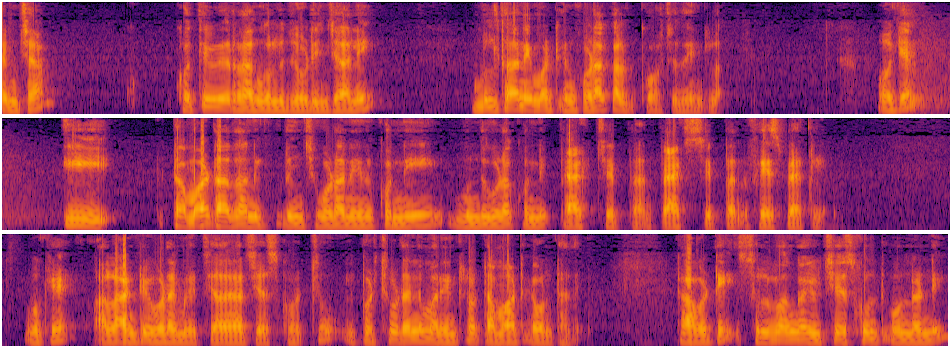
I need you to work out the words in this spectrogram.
చెంచా కొత్తిమీర రంగులు జోడించాలి. ముల్తానీ మట్టిని కూడా కలుపుకోవచ్చు దీంట్లో. ఓకే? ఈ టమాటా దాని గురించి కూడా నేను కొన్ని ముందు కూడా కొన్ని ప్యాక్స్ చెప్పాను. ప్యాక్స్ చెప్పాను. ఫేస్ ప్యాక్లు. ఓకే? అలాంటివి కూడా మీరు తయారు చేసుకోవచ్చు. ఇప్పుడు చూడండి మన ఇంట్లో టమాటా ఉంటుంది. కాబట్టి సులభంగా ఇవి చేసుకుంటూ ఉండండి.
